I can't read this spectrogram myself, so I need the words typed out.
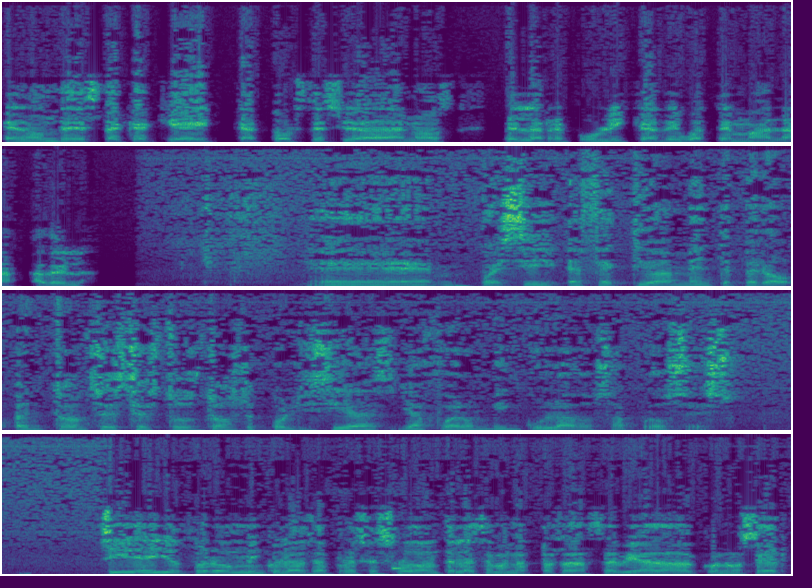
en donde destaca que hay 14 ciudadanos de la República de Guatemala. Adela. Eh, pues sí, efectivamente, pero entonces estos 12 policías ya fueron vinculados a proceso. Sí, ellos fueron vinculados al proceso. Durante la semana pasada se había dado a conocer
